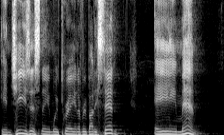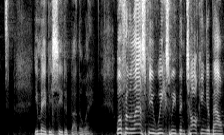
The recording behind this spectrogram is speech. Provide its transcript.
In Jesus' name we pray. And everybody said, Amen. You may be seated, by the way. Well, for the last few weeks, we've been talking about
